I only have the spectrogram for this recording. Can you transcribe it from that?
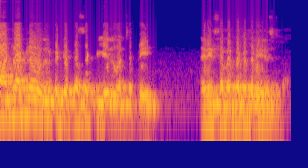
కాంట్రాక్టర్ వదిలిపెట్టే ప్రసక్తి లేదు అని చెప్పి నేను ఈ సందర్భంగా తెలియజేస్తున్నాను.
